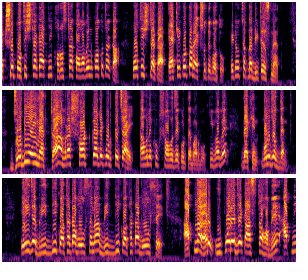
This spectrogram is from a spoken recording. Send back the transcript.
একশো পঁচিশ টাকা আপনি খরচটা কমাবেন কত টাকা? পঁচিশ টাকা, একে কত আর একশোতে কত? এটা হচ্ছে আপনার ডিটেলস ম্যাথ যদি এই ম্যাথটা আমরা শর্টকাটে করতে চাই, তাহলে খুব সহজে করতে পারব। কীভাবে? দেখেন, মনোযোগ দেন। এই যে বৃদ্ধি কথাটা বলছে না, বৃদ্ধি কথাটা বলছে, আপনার উপরে যে কাজটা হবে, আপনি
